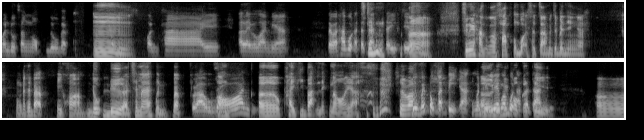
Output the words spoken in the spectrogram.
มันดูสงบดูแบบ อืมผ่อนคลายอะไรประมาณเนี้ย แต่ว่าถ้าบทอัศจรรย์มันจะอีกฟิลอ่าซึ่งในทางตรงกันข้ามของบทอัศจรรย์มันจะเป็นยังไง มันก็จะแบบมีความดุเดือดใช่ไหมเหมือนแบบเราร้อน เออภัยพิบัติเล็กน้อยอะใช่ปะดูไม่ปกติอะมันถึงเรียกว่าบทอัศจรรย์เออ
